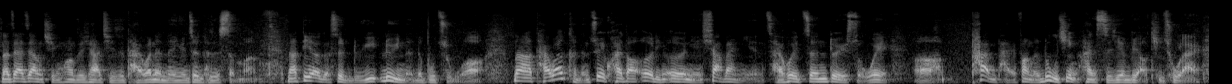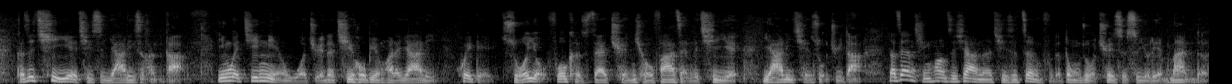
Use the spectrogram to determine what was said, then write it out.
那在这样情况之下，其实台湾的能源政策是什么？那第二个是绿绿能的不足哦。那台湾可能最快到二零二二年下半年才会针对所谓呃碳排放的路径和时间表提出来，可是企业其实压力是很大，因为今年我觉得气候变化的压力会给所有 focus 在全球发展的企业压力前所巨大。那这样情况之下呢，其实政府的动作确实是有点慢的。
